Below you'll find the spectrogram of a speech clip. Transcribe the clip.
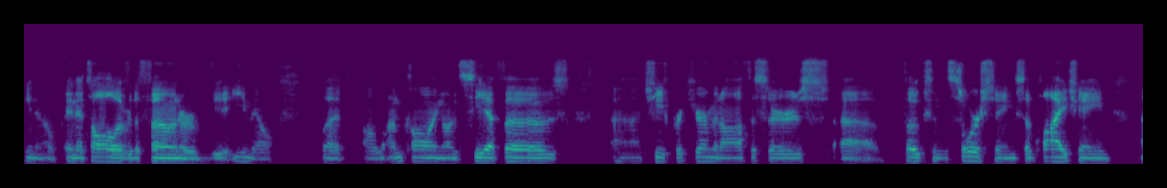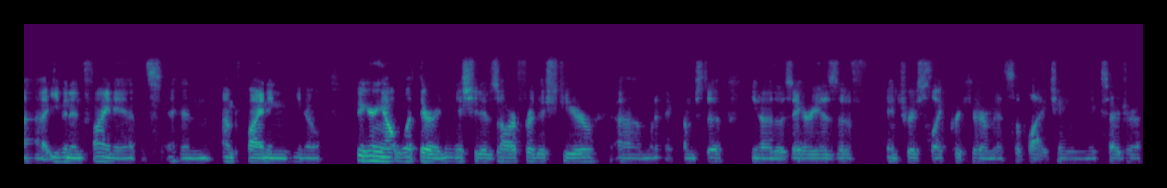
you know, and it's all over the phone or via email, but I'm calling on CFOs, uh, chief procurement officers, uh, folks in sourcing, supply chain, uh, even in finance. And I'm finding, you know, figuring out what their initiatives are for this year um, when it comes to, you know, those areas of interest like procurement, supply chain, et cetera.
